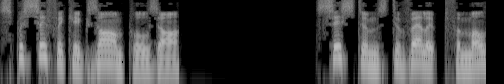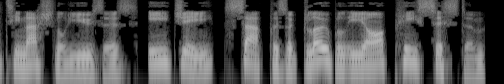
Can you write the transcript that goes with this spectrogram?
Specific examples are Systems developed for multinational users, e.g., SAP as a global ERP system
